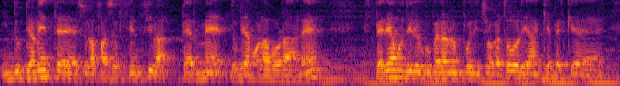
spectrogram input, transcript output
indubbiamente sulla fase offensiva per me dobbiamo lavorare, speriamo di recuperare un po' di giocatori anche perché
